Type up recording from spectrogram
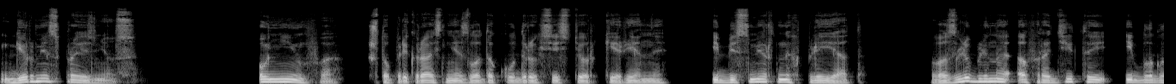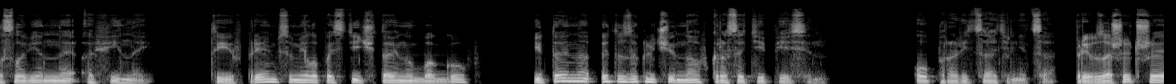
Гермес произнес «О нимфа, что прекраснее златокудрых сестер Кирены и бессмертных плеяд, возлюбленная Афродитой и благословенная Афиной, ты впрямь сумела постичь тайну богов и тайна эта заключена в красоте песен. О прорицательница, превзошедшая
